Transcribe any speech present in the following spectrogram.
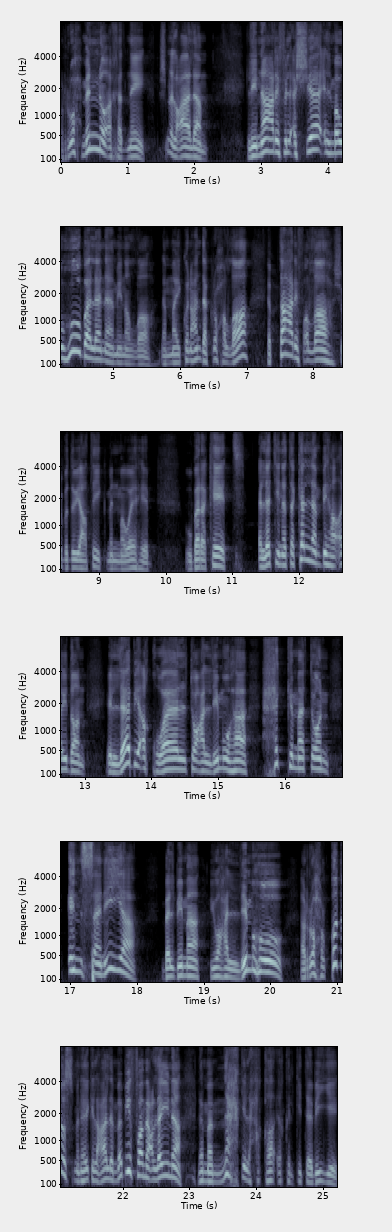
الروح منه أخذناه. مش من العالم؟ لنعرف الأشياء الموهوبة لنا من الله. لما يكون عندك روح الله بتعرف الله شو بده يعطيك من مواهب وبركات التي نتكلم بها أيضا. لا بأقوال تعلمها حكمة إنسانية بل بما يعلمه الروح القدس من هيك العالم ما بيفهم علينا. لما بنحكي الحقائق الكتابية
